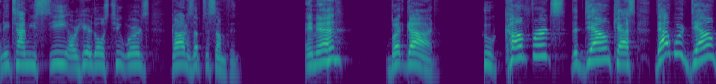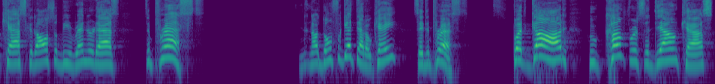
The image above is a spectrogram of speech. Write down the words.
Anytime you see or hear those two words, God is up to something. Amen? But God, who comforts the downcast. That word downcast could also be rendered as depressed. Now, don't forget that, okay? Say depressed. But God, who comforts the downcast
